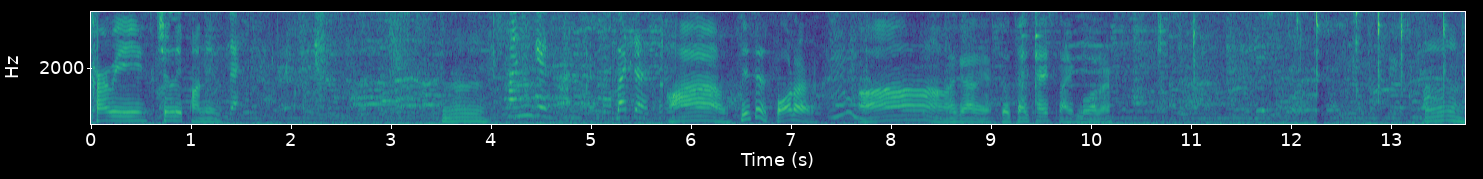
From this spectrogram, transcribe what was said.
curry, chili paneer. 네. Hmm. Hanget butter. Ah, this is butter. Ah, I got it. So that tastes like butter. Mm.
